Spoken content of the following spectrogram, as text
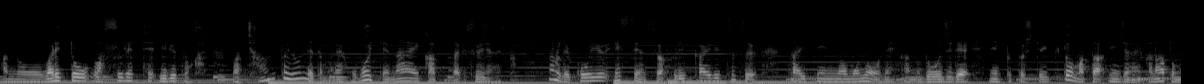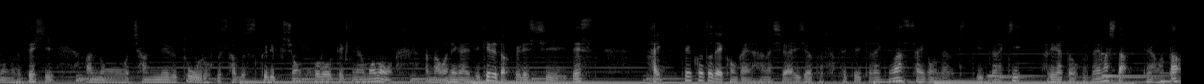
あの割と忘れているとか、まあ、ちゃんと読んでてもね覚えてないかったりするじゃないですか。なのでこういうエッセンスは振り返りつつ最近のものをねあの同時でインプットしていくとまたいいんじゃないかなと思うので是非あのチャンネル登録サブスクリプションフォロー的なものをあのお願いできると嬉しいです。はい、ということで今回の話は以上とさせていただきます。最後までお聴きいただきありがとうございました。ではまた。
